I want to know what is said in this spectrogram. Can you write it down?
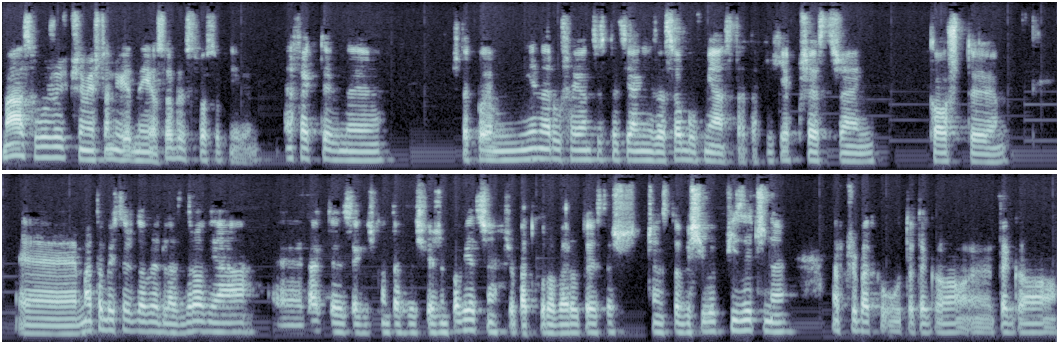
Ma służyć przemieszczaniu jednej osoby w sposób, nie wiem, efektywny, że tak powiem, nie naruszający specjalnie zasobów miasta, takich jak przestrzeń, koszty. E, ma to być też dobre dla zdrowia, tak? To jest jakiś kontakt ze świeżym powietrzem. W przypadku roweru to jest też często wysiłek fizyczny, a w przypadku U to tego, tego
